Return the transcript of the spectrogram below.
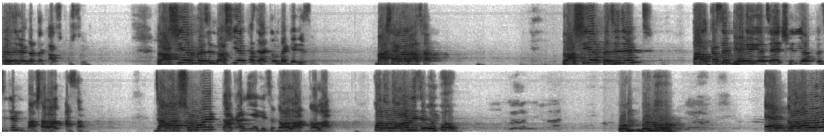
প্রেসিডেন্ট একটা কাজ করছে। রাশিয়ার প্রেসিডেন্ট রাশিয়ার কাছে একজন ভেগে গেছে। বাশার আল আসাদ। রাশিয়ার প্রেসিডেন্ট তার কাছে ভেগে গেছে সিরিয়ার প্রেসিডেন্ট বাশার আল আসাদ। যাওয়ার সময় টাকা নিয়ে গেছে ডলার ডলার কত ডলার নিয়েছে বলব? বলব? এক ডলার হলো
